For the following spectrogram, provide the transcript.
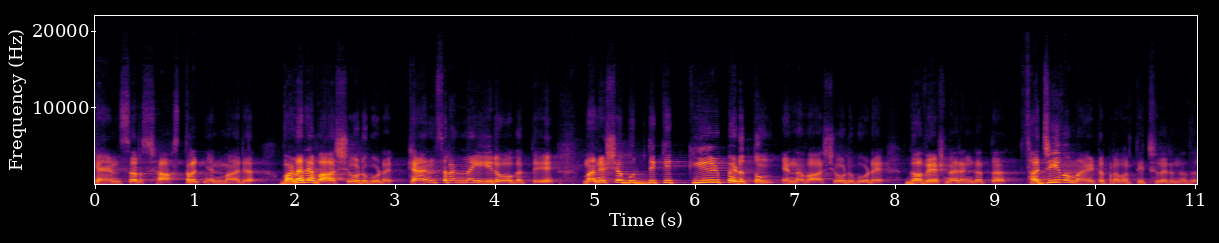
ക്യാൻസർ ശാസ്ത്രജ്ഞന്മാർ വളരെ വാശിയോടുകൂടെ ക്യാൻസർ എന്ന ഈ രോഗത്തെ മനുഷ്യബുദ്ധിക്ക് കീഴ്പ്പെടുത്തും എന്ന വാശിയോടുകൂടെ ഗവേഷണ രംഗത്ത് സജീവമായിട്ട് പ്രവർത്തിച്ചു വരുന്നത്.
